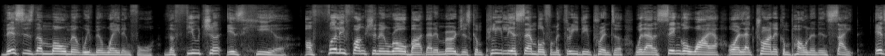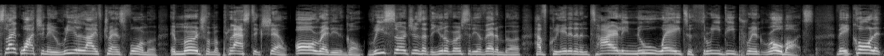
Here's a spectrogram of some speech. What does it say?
This is the moment we've been waiting for. The future is here. A fully functioning robot that emerges completely assembled from a 3D printer without a single wire or electronic component in sight. It's like watching a real life transformer emerge from a plastic shell, all ready to go. Researchers at the University of Edinburgh have created an entirely new way to 3D print robots. They call it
